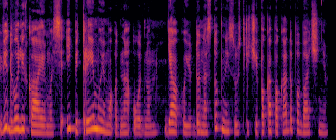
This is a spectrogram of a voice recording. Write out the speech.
відволікаємося і підтримуємо одна одну. Дякую, до наступної зустрічі. Пока-пока, до побачення.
